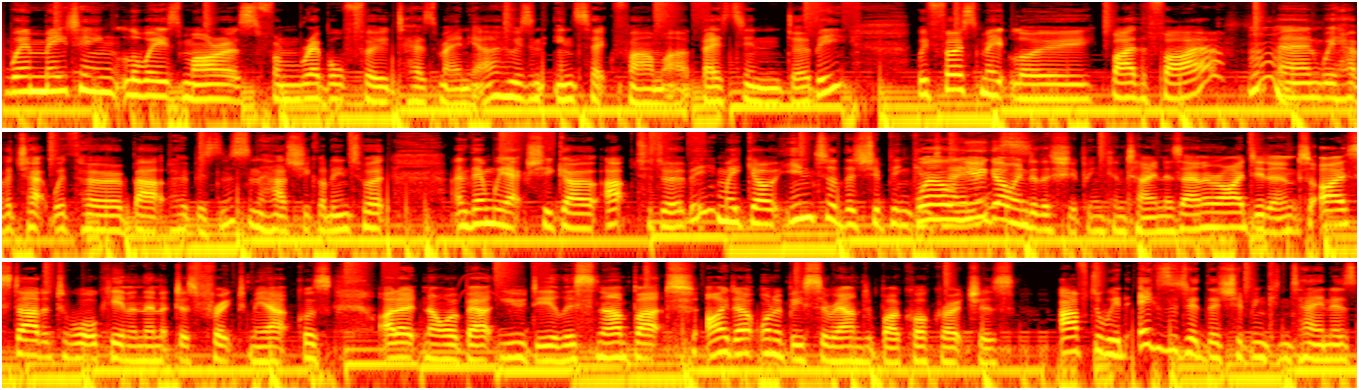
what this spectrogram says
We're meeting Louise Morris from Rebel Food Tasmania, who is an insect farmer based in Derby. We first meet Lou by the fire mm. and we have a chat with her about her business and how she got into it. And then we actually go up to Derby and we go into the shipping containers. Well, you go into the shipping containers, Anna. I didn't. I started to walk in and then it just freaked me out because I don't know about you, dear listener, but I don't want to be surrounded by cockroaches. After we'd exited the shipping containers,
